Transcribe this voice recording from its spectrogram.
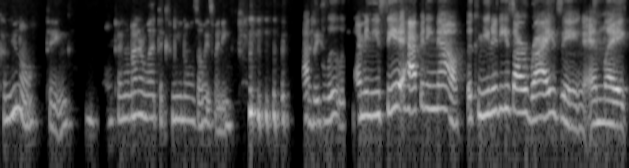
communal thing. Mm-hmm. But no matter what, the communal is always winning. Absolutely. I mean, you see it happening now. The communities are rising, and like,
